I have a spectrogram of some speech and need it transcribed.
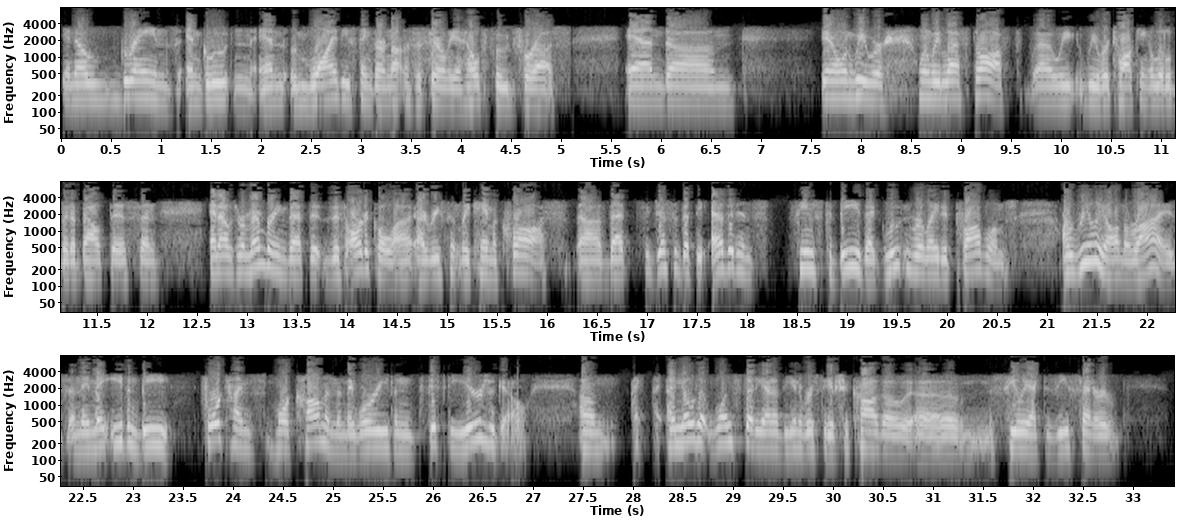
you know, grains and gluten and, and why these things are not necessarily a health food for us. And, um, you know, when we were, when we left off, uh, we, we were talking a little bit about this and, and I was remembering that the, this article I, I recently came across, uh, that suggested that the evidence seems to be that gluten-related problems are really on the rise and they may even be four times more common than they were even 50 years ago. Um, I, I know that one study out of the University of Chicago, uh, Celiac Disease Center,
